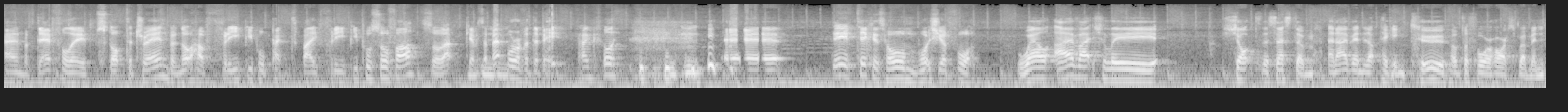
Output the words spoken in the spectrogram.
And we've definitely stopped the trend. We've not have three people picked by three people so far, so that gives a bit more of a debate, thankfully. uh, Dave, take us home. What's your four? Well, I've actually shocked the system, and I've ended up picking two of the four horsewomen.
